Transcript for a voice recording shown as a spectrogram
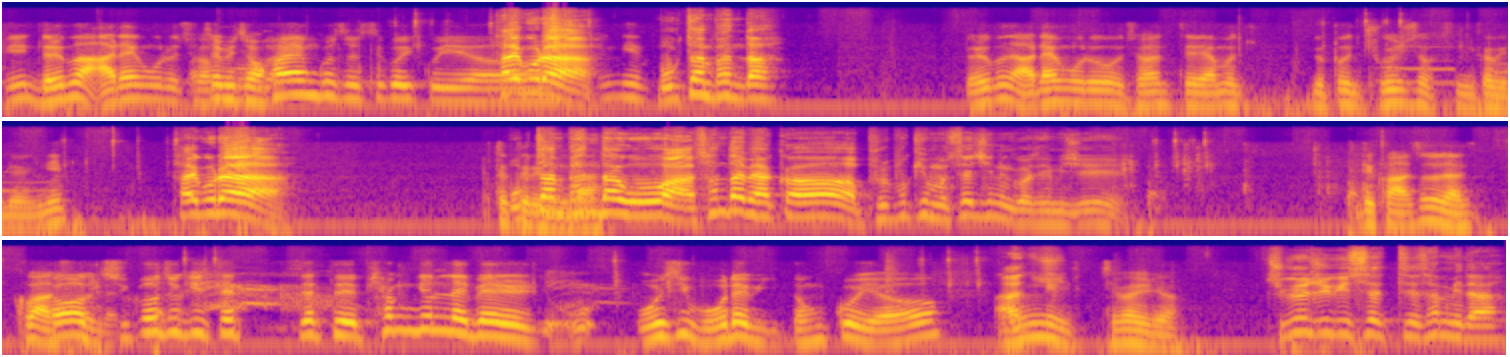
넓은 아량으로 저 어차피 저 한번- 화염 구슬 쓰고 있고요. 탈구라 형님 목탄 판다. 넓은 아량으로 저한테 한번 몇 번 죽여줄 수 없습니까, 민호 형님? 탈구라 부탁드립니다. 목탄 판다고 아, 산다며 아까 불 포켓몬 세지는 거 데미지. 근데 그거 안 써도 난 그거 안저 써도 난- 죽어주기 세트, 세트 평균 레벨 55렙 넘고요. 아 형님 제발요. 죽여주기 세트 삽니다.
